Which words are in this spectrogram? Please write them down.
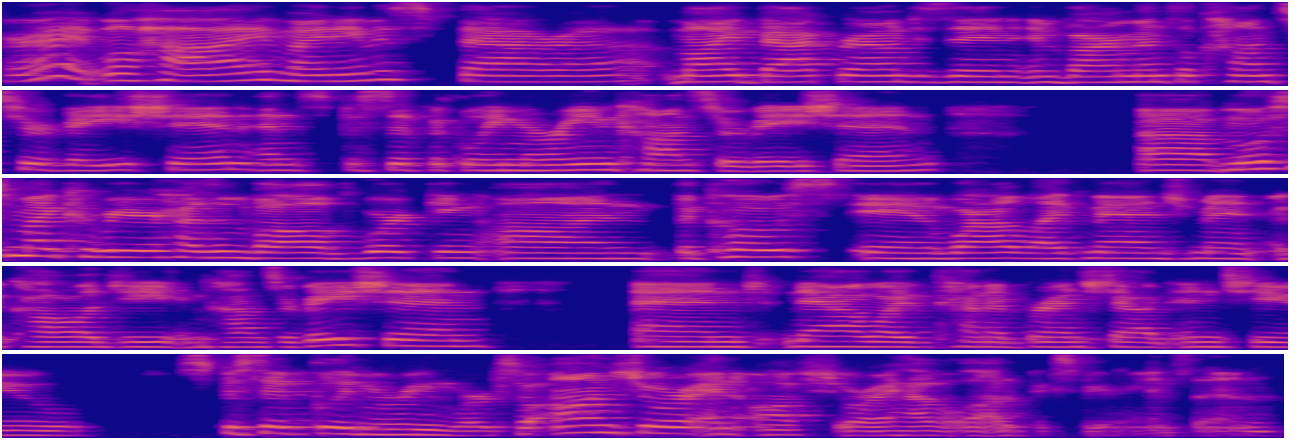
All right. Well, hi, my name is Farrah. My background is in environmental conservation and specifically marine conservation. Uh, most of my career has involved working on the coast in wildlife management, ecology, and conservation. And now I've kind of branched out into specifically marine work. So onshore and offshore, I have a lot of experience in.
